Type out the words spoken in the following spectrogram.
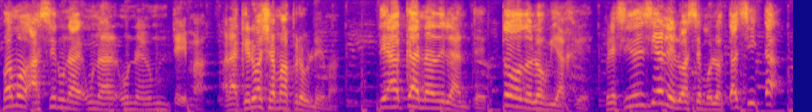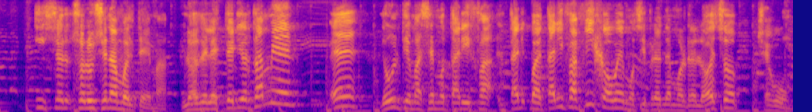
vamos a hacer un tema para que no haya más problemas. De acá en adelante, todos los viajes presidenciales lo hacemos los taxistas y sol- solucionamos el tema. Los del exterior también, ¿eh? De última hacemos tarifa, tarifa, tarifa fija o vemos si prendemos el reloj, eso según.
